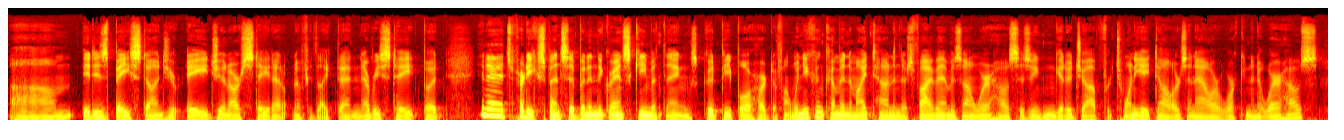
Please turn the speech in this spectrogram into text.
Um, it is based on your age in our state. I don't know if it's like that in every state, but you know it's pretty expensive. But in the grand scheme of things, good people are hard to find. When you can come into my town and there's five Amazon warehouses, and you can get a job for $28 an hour working in a warehouse –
